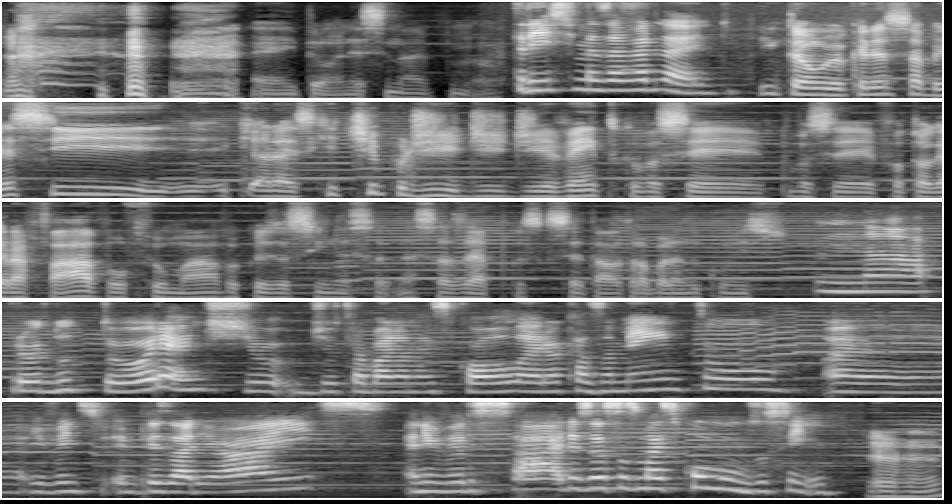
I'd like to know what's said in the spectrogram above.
é, então é nesse naipe, meu. Triste, mas é verdade. Então, eu queria saber se. Aliás, que tipo de, de, de, evento que você, que você fotografava ou filmava, coisa assim, nessa, nessas épocas que você estava trabalhando com isso? Na produtora, antes de, de eu trabalhar na escola, era casamento, é, eventos empresariais, aniversários, essas mais comuns, assim. Uhum.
